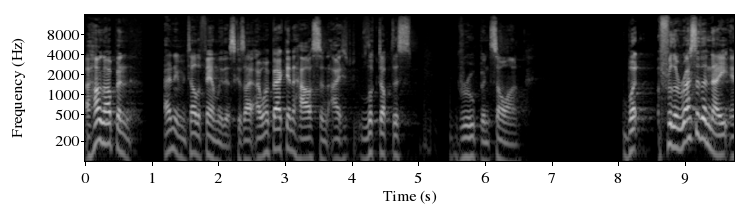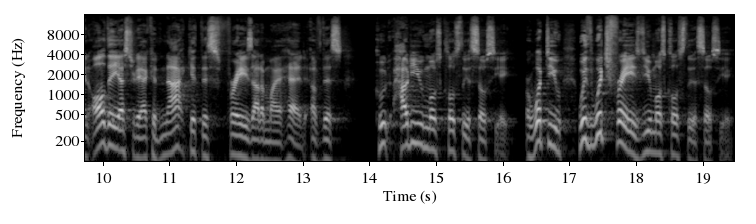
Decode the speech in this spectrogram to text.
I hung up and I didn't even tell the family this because I, I went back in the house and I looked up this group and so on. But for the rest of the night and all day yesterday, I could not get this phrase out of my head of this who, how do you most closely associate? Or what do you, with which phrase do you most closely associate?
